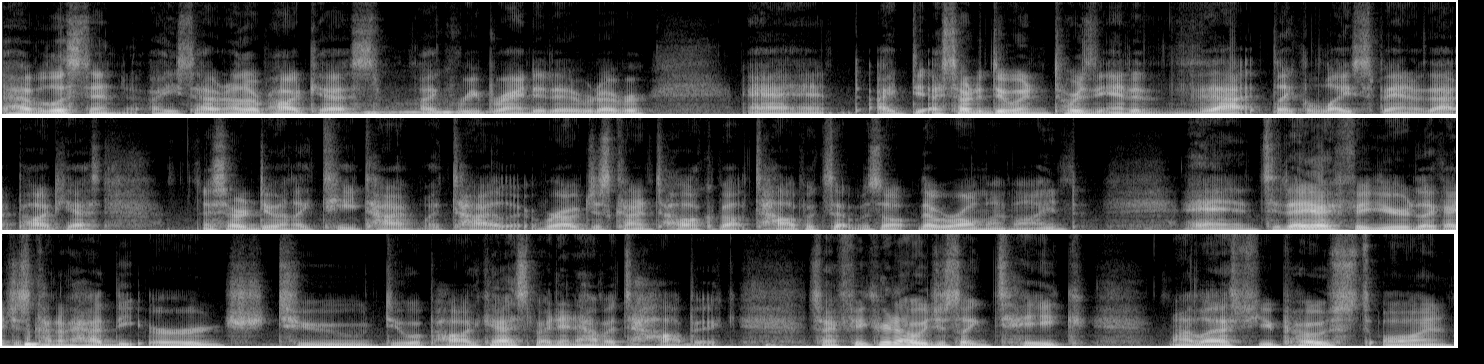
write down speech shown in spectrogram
have listened i used to have another podcast like rebranded it or whatever. And i did, i started doing towards the end of that like lifespan of that podcast i started doing like tea time with tyler where i would just kind of talk about topics that was that were on my mind and today I figured like I just kind of had the urge to do a podcast, but I didn't have a topic. So I figured I would just like take my last few posts on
